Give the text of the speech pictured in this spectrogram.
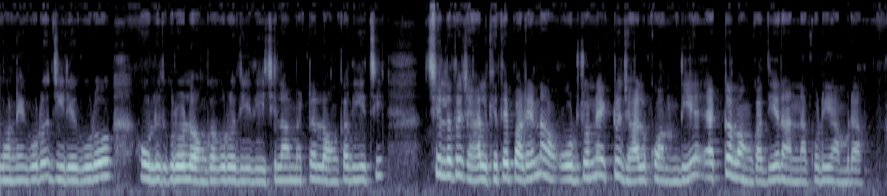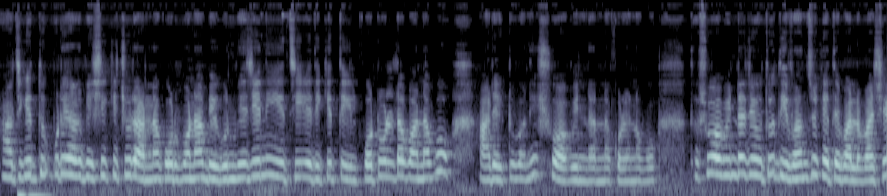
ধনে গুঁড়ো, জিরে গুঁড়ো, হলুদ গুঁড়ো, লঙ্কা গুঁড়ো দিয়ে দিয়েছিলাম। একটা লঙ্কা দিয়েছি। ছেলে তো ঝাল খেতে পারে না, ওর জন্য একটু ঝাল কম দিয়ে একটা লঙ্কা দিয়ে রান্না করি আমরা। আজকের দুপুরে আর বেশি কিছু রান্না করব না, বেগুন ভেজে নিয়েছি, এদিকে তেল পটলটা বানাবো, আর একটুখানি সোয়াবিন রান্না করে নেব। তো সোয়াবিনটা যেহেতু দিভাংশু খেতে ভালোবাসে,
